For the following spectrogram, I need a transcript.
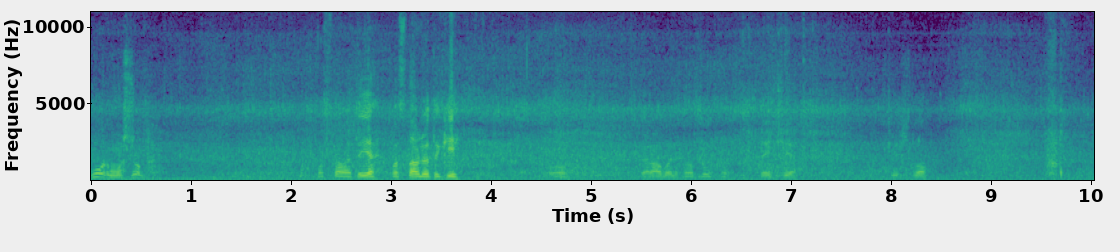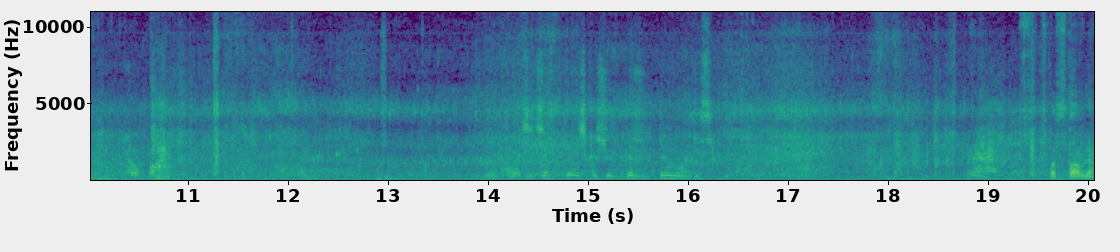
корму, щоб поставити. Я поставлю такий о, корабль проплився, течія пішла. Опа. Не хоче частичка щось держ- триматися. Поставлю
